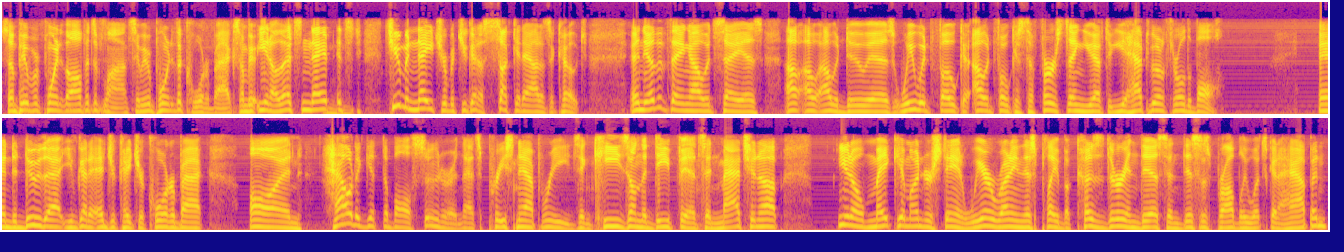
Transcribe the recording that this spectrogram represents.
Some people are pointing at the offensive line. Some people are pointing the quarterback. Some people, you know, that's nat- it's, it's human nature, but you got to suck it out as a coach. And the other thing I would say is I, I, I would do is we would focus. I would focus. The first thing you have to you have to be able to throw the ball. And to do that, you've got to educate your quarterback on how to get the ball sooner, and that's pre snap reads and keys on the defense and matching up. You know, make him understand we are running this play because they're in this, and this is probably what's going to happen.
